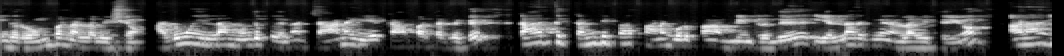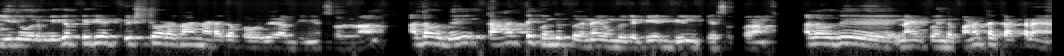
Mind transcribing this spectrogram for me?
இங்க ரொம்ப நல்ல விஷயம். அதுவும் இல்லாம வந்து பாத்தீங்கன்னா ஜானகியை காப்பாத்துறதுக்கு கார்த்திக் கண்டிப்பா பணம் கொடுப்பான் அப்படின்றது எல்லாருக்குமே நல்லாவே தெரியும். ஆனா இது ஒரு மிகப்பெரிய ட்விஸ்டோட தான் நடக்க போகுது அப்படின்னு சொல்லலாம். அதாவது கார்த்திக் வந்து பாத்தீங்கன்னா இவங்ககிட்டயே டீல் பேச போறான். அதாவது நான் இப்போ இந்த பணத்தை கட்டுறேன்.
